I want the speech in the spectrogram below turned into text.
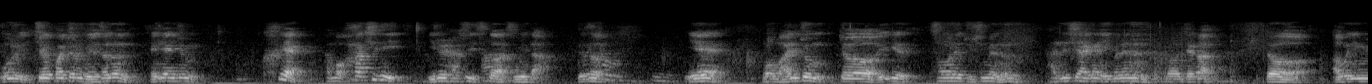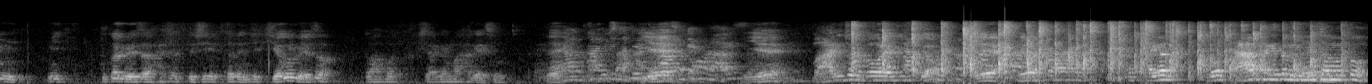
우리 지역 발전을 위해서는 굉장히 좀 크게 한번 확실히 일을 할 수 있을 것 같습니다. 그래서 예, 뭐 많이 좀 저 이게 성원해 주시면은 반드시 하여간 이번에는 뭐 제가 저 아버님이 국가를 위해서 하셨듯이 저는 이제 지역을 위해서 또 한번 확실하게 한번 하겠습니다. 예. 예. 예, 많이 좀 성원해 주십시오. 예, 제가 하여간 뭐 잘하겠다는 의미에서 한번 또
